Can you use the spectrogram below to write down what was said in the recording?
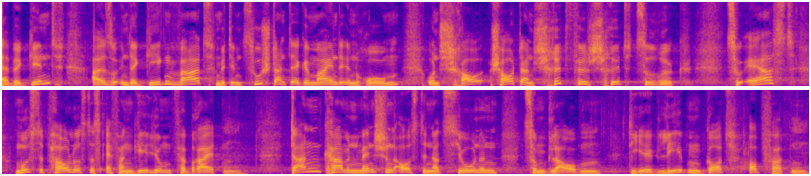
Er beginnt also in der Gegenwart mit dem Zustand der Gemeinde in Rom und schaut dann Schritt für Schritt zurück. Zuerst musste Paulus das Evangelium verbreiten. Dann kamen Menschen aus den Nationen zum Glauben, die ihr Leben Gott opferten.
